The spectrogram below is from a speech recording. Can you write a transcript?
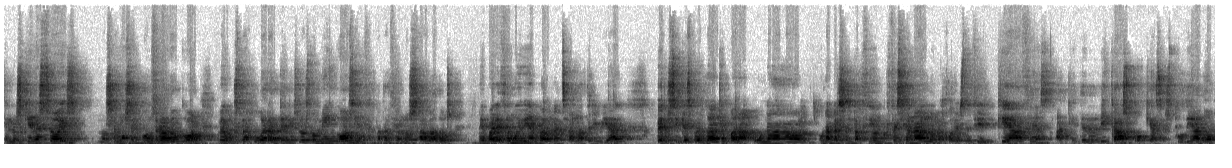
En los quiénes sois nos hemos encontrado con me gusta jugar a tenis los domingos y hacer natación los sábados me parece muy bien para una charla trivial, pero sí que es verdad que para una, una, presentación profesional lo mejor es decir qué haces, a qué te dedicas o qué has estudiado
